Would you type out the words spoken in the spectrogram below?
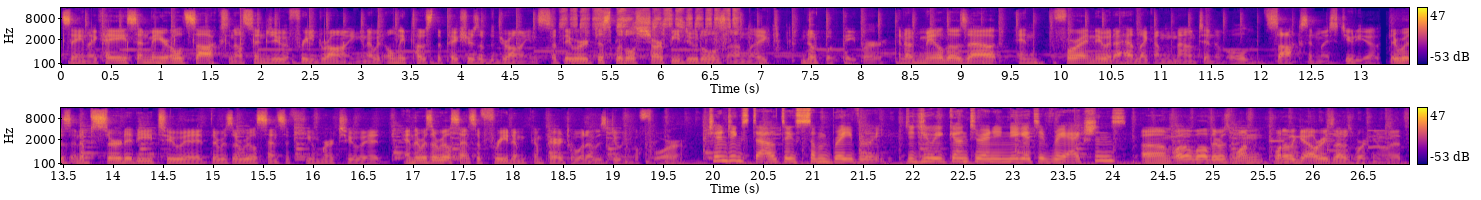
saying like, hey, send me your old socks and I'll send you a free drawing. And I would only post the pictures of the drawings, but they were just little Sharpie doodles on like notebook paper. And I would mail those out. And before I knew it, I had like a mountain of old socks in my studio. There was an absurdity to it. There was a real sense of humor to it. And there was a real sense of freedom compared to what I was doing before. Changing style takes some bravery. Did you encounter any negative reactions? Um, well, well, there was one one of the galleries I was working with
